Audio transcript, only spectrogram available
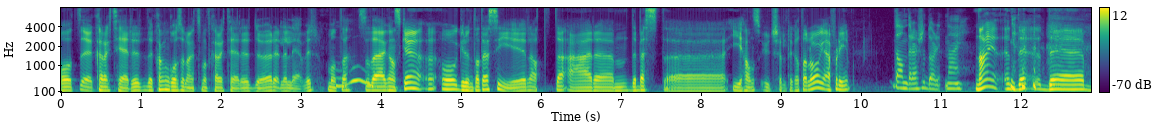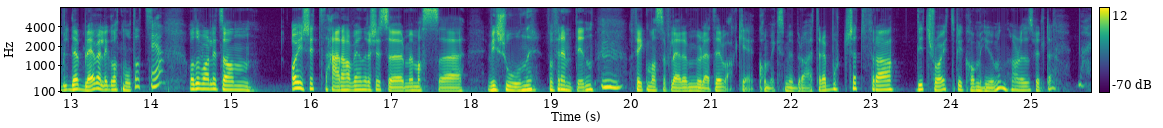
Og eh, karakterer Det kan gå så langt som at karakterer dør eller lever. på en måte Så det er ganske Og grunnen til at jeg sier at det er um, det beste i hans utskjelte katalog, er fordi Det andre er så dårlig. Nei. Nei, det, det, det ble veldig godt mottatt. Ja. Og det var litt sånn Oi, shit, her har vi en regissør med masse visjoner for fremtiden. Mm. Fikk masse flere muligheter. Var ikke, kom ikke så mye bra etter det, bortsett fra Detroit Become Human. Har du spilt det? Nei.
